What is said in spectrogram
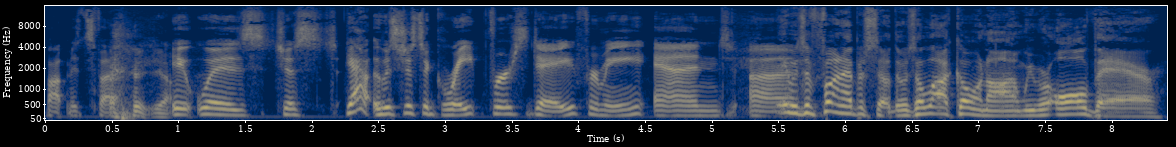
bat mitzvah, it was just yeah, it was just a great first day for me, and uh, it was a fun episode. There was a lot going on. We were all there.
